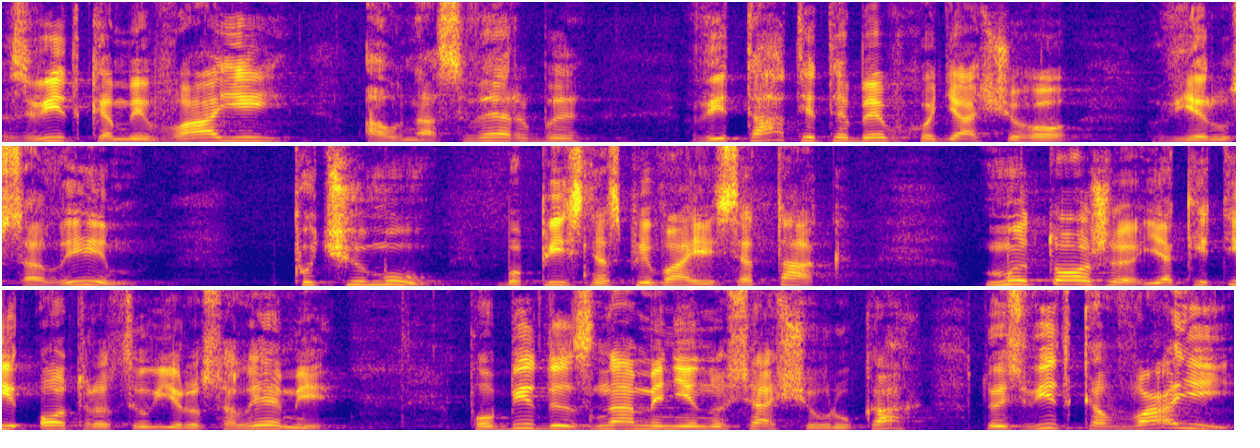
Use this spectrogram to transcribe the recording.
звідки ми ваїй, а в нас верби, вітати Тебе, входящого в Єрусалим. Почому? Бо пісня співається так. Ми теж, як і ті отроці в Єрусалимі, побіди знамені носящі в руках, тобто від Каваїй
